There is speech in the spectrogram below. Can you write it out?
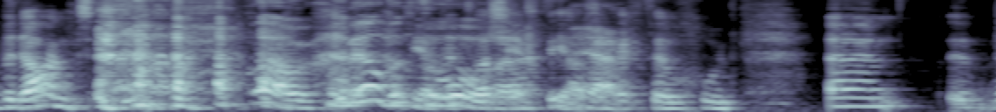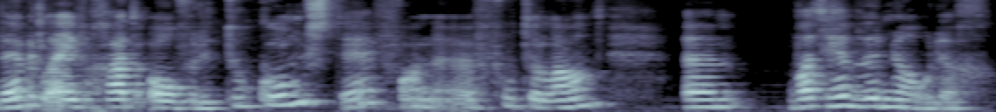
bedankt. nou, geweldig te ja, horen. Dat was echt, ja, echt heel goed. Um, we hebben het al even gehad over de toekomst hè, van uh, Voeterland. Um, wat hebben we nodig?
